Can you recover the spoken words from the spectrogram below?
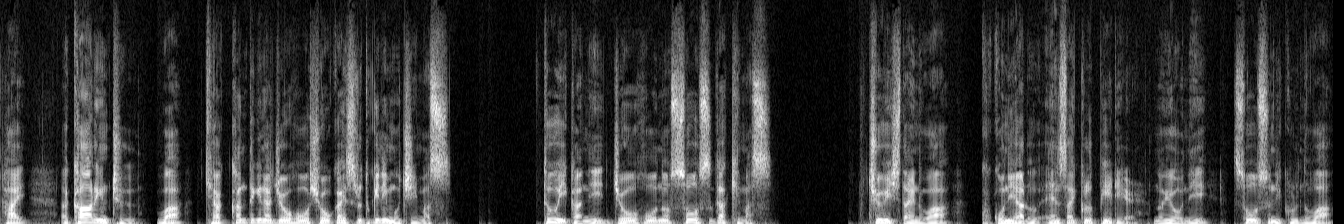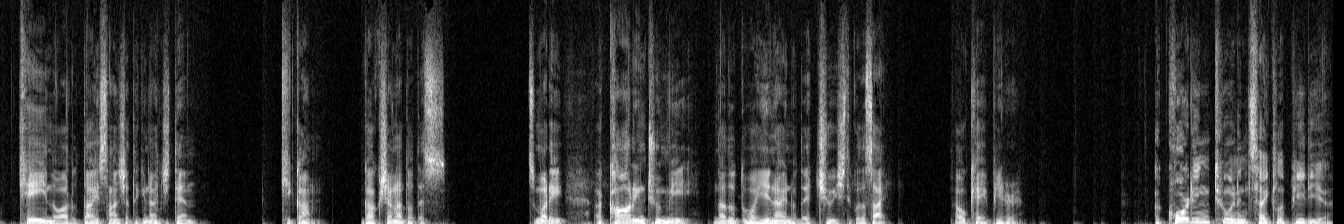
はい。according to は客観的な情報を紹介するときに用います。to 以下に情報のソースが来ます。注意したいのはここにあるエンサイクロペディアのようにソースに来るのは権威のある第三者的な辞典機関学者などです。つまり according to me などとは言えないので注意してください OK Peter According to an encyclopedia,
